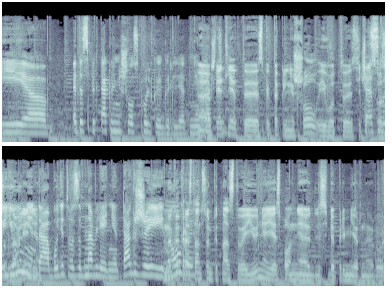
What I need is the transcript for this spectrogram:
И этот спектакль не шел сколько, Игорь, лет? Мне Э, кажется, Пять лет э, спектакль не шел, и вот э, сейчас, Сейчас в июне, да, будет возобновление. Также и Мы новый... как раз танцуем 15 июня, я исполняю для себя премьерную роль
